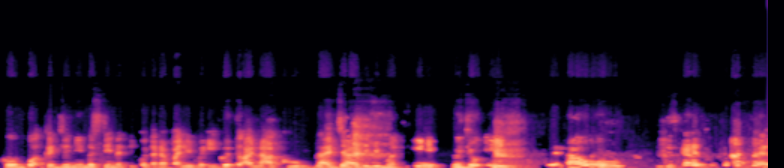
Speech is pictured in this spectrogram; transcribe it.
kau buat kerja ni mesti nanti kau tak dapat 5A kau tu anak aku. Belajar je 5A 7A kita tahu. Kita sekarang cerita pasal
